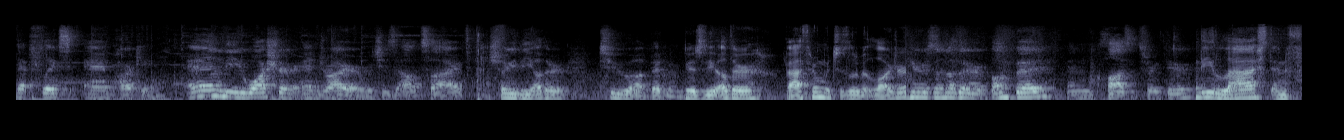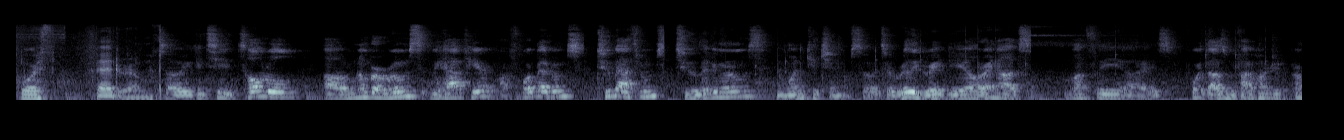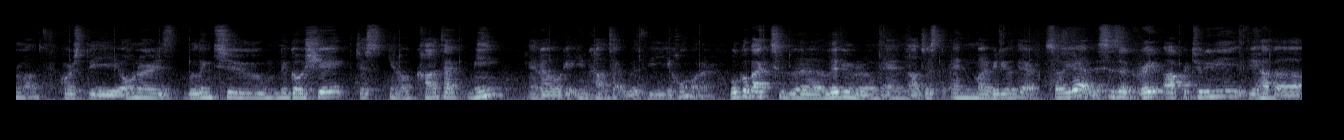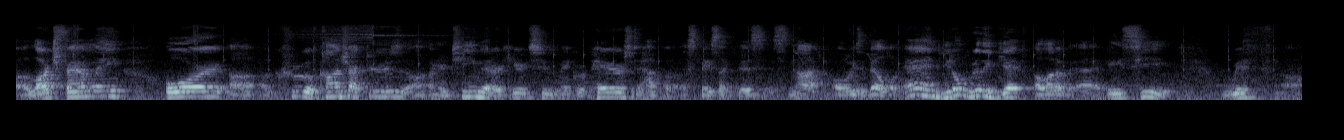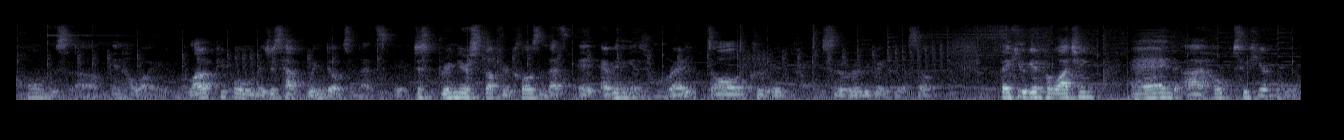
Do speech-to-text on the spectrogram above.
Netflix, and parking. And the washer and dryer, which is outside. I'll show you the other two uh, bedrooms. Here's the other bathroom, which is a little bit larger. Here's another bunk bed and closets right there. The last and fourth bedroom. So you can see total uh, number of rooms we have here are four bedrooms, two bathrooms, two living rooms, and one kitchen. So it's a really great deal. Right now it's monthly uh, is 4500 per month. Of course, the owner is willing to negotiate. Just, you know, contact me and I will get you in contact with the homeowner. We'll go back to the living room and I'll just end my video there. So yeah, this is a great opportunity if you have a, a large family or uh, a crew of contractors on your team that are here to make repairs. To have a, a space like this it's not always available. And you don't really get a lot of uh, AC with uh, homes um, in Hawaii. A lot of people they just have windows and that's it. Just bring your stuff your clothes and that's it. Everything is ready. It's all included. This is a really great deal. So thank you again for watching and I hope to hear from you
